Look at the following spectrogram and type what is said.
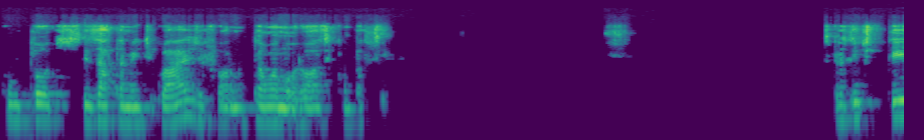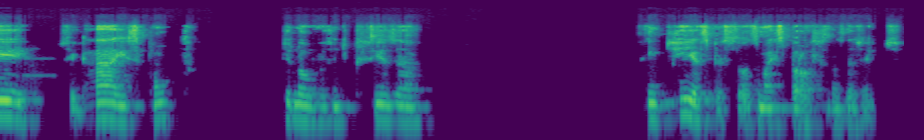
com todos exatamente iguais, de forma tão amorosa e compassiva. Para a gente ter, chegar a esse ponto, de novo, a gente precisa sentir as pessoas mais próximas da gente.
